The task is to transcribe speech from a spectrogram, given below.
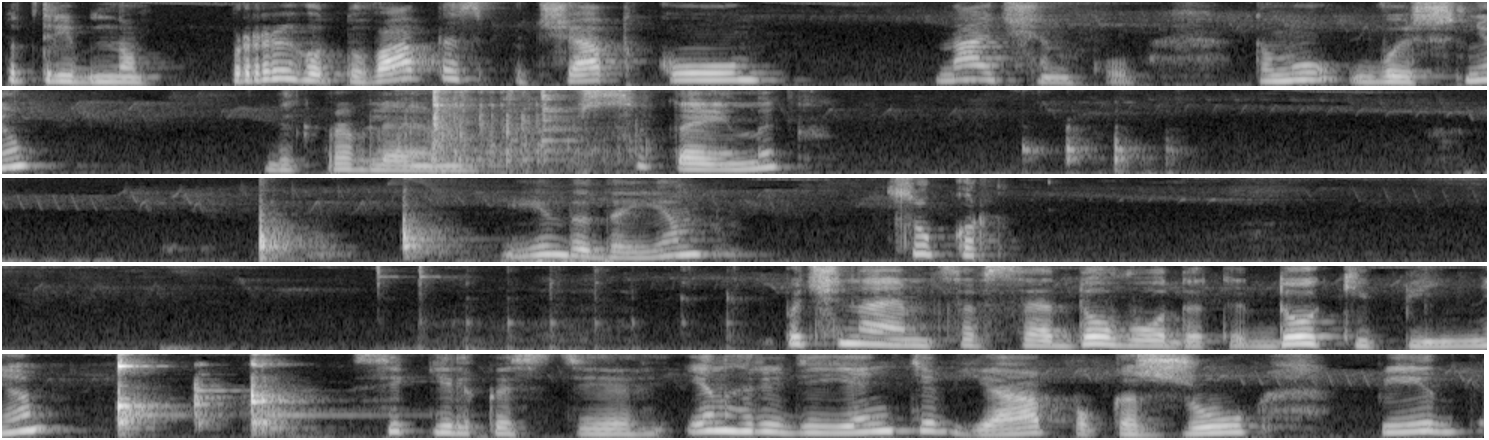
потрібно приготувати спочатку начинку. Тому вишню відправляємо в сотейник і додаємо цукор. Починаємо це все доводити до кипіння. Всі кількості інгредієнтів я покажу під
